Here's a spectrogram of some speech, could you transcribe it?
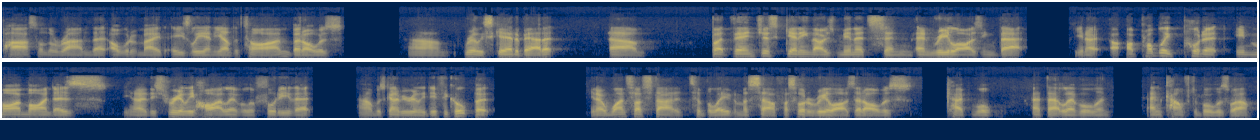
pass on the run that I would have made easily any other time, but I was um, really scared about it. Um, but then just getting those minutes and, and realising that, you know, I, I, probably put it in my mind as, you know, this really high level of footy that uh, was going to be really difficult. But you know, once I started to believe in myself, I sort of realised that I was capable at that level and, and comfortable as well.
